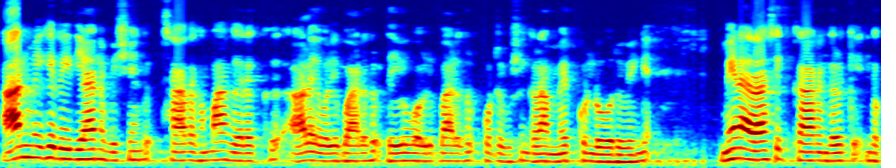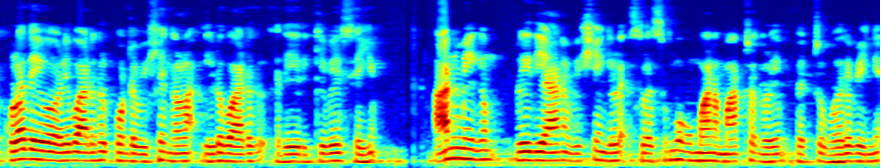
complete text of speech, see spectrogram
ஆன்மீக ரீதியான விஷயங்கள் சாதகமாக இருக்கு. ஆலய வழிபாடுகள் தெய்வ வழிபாடுகள் போன்ற விஷயங்கள்லாம் மேற்கொண்டு வருவீங்க. மீன ராசிக்காரங்களுக்கு இந்த குலதெய்வ வழிபாடுகள் போன்ற விஷயங்கள்லாம் ஈடுபாடுகள் அதிகரிக்கவே செய்யும். ஆன்மீகம் ரீதியான விஷயங்களை சில சுமூகமான மாற்றங்களையும் பெற்று வருவீங்க.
